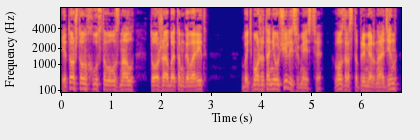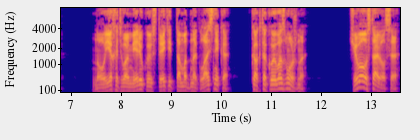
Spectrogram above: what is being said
И то, что он Хустова узнал, тоже об этом говорит. Быть может, они учились вместе, возраст-то примерно один. Но уехать в Америку и встретить там одноклассника? Как такое возможно? Чего уставился?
